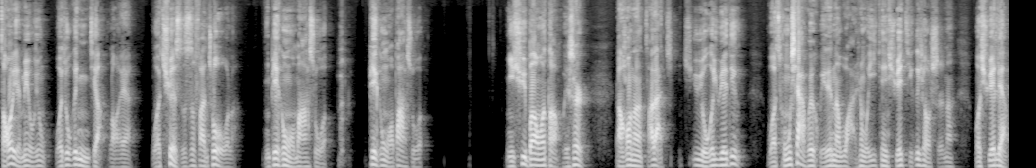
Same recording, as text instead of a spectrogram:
找也没有用。我就跟你讲，老爷，我确实是犯错误了，你别跟我妈说，别跟我爸说，你去帮我挡回事儿。然后呢，咱俩有个约定，我从下回回来呢，晚上我一天学几个小时呢？我学两，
